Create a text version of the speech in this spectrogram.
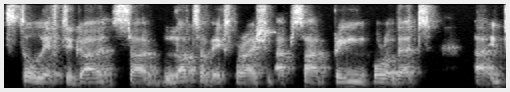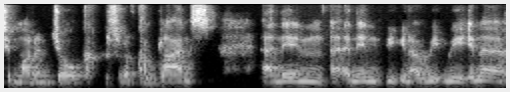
still left to go. So lots of exploration upside, bringing all of that uh, into modern JORC sort of compliance, and then uh, and then you know we we in a,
